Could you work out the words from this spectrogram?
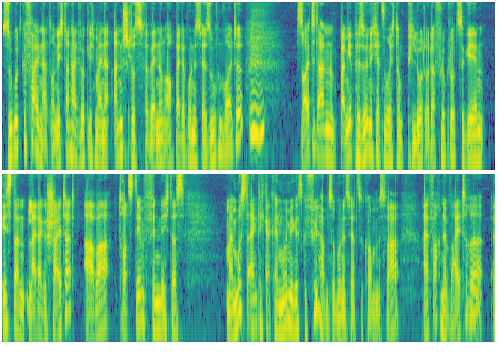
so gut gefallen hat. Und ich dann halt wirklich meine Anschlussverwendung auch bei der Bundeswehr suchen wollte. Sollte dann bei mir persönlich jetzt in Richtung Pilot oder Fluglotse gehen, ist dann leider gescheitert, aber trotzdem finde ich, dass man musste eigentlich gar kein mulmiges Gefühl haben, zur Bundeswehr zu kommen. Es war einfach eine weitere äh,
